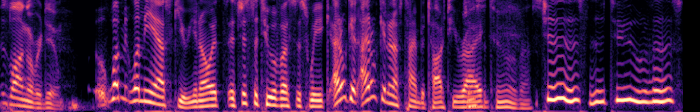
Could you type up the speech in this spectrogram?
It's long overdue. let me let me ask you. You know, it's it's just the two of us this week. I don't get I don't get enough time to talk to you, right? Just the two of us. Just the two of us.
